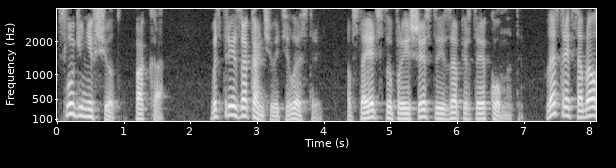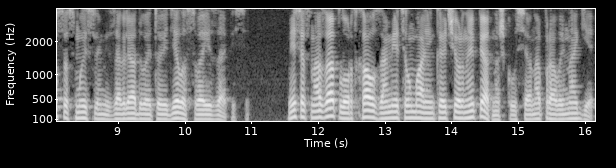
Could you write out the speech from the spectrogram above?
Слуги не в счет. Пока. Быстрее заканчивайте, Лестрейд. Обстоятельства происшествия и запертая комната. Лестрейд собрался с мыслями, заглядывая то и дело в свои записи. Месяц назад лорд Халл заметил маленькое черное пятнышко у себя на правой ноге,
